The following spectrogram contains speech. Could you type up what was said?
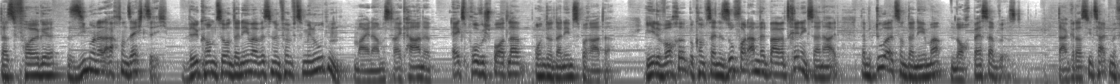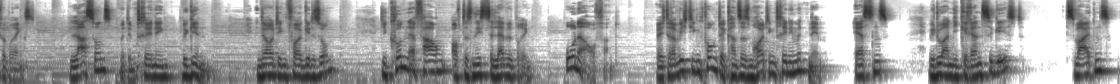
Das ist Folge 768. Willkommen zu Unternehmerwissen in 15 Minuten. Mein Name ist Raikane, Ex-Profisportler und Unternehmensberater. Jede Woche bekommst du eine sofort anwendbare Trainingseinheit, damit du als Unternehmer noch besser wirst. Danke, dass du die Zeit mit verbringst. Lass uns mit dem Training beginnen. In der heutigen Folge geht es um die Kundenerfahrung auf das nächste Level bringen, ohne Aufwand. Welche drei wichtigen Punkte kannst du aus dem heutigen Training mitnehmen? Erstens, wie du an die Grenze gehst. Zweitens,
